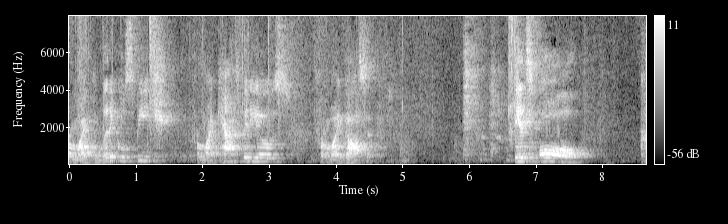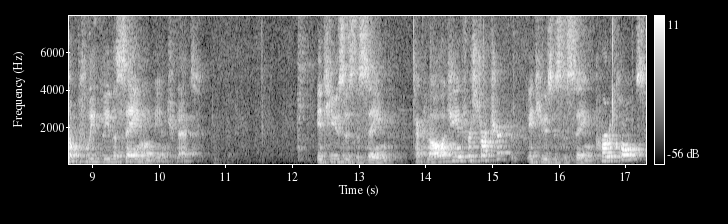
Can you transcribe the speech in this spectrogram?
from my political speech, from my cat videos, from my gossip. It's all completely the same on the internet. It uses the same technology infrastructure. It uses the same protocols.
